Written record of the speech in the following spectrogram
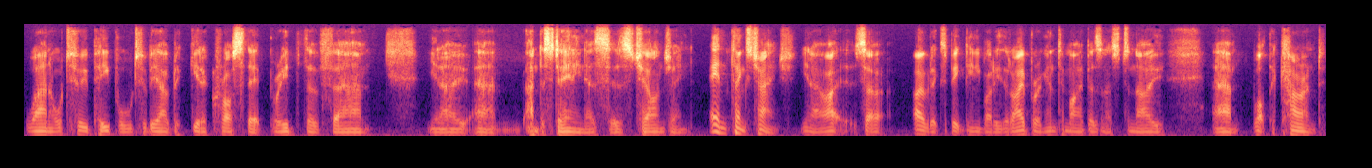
one or two people to be able to get across that breadth of, um, you know, um, understanding is, is challenging. And things change, you know. I, so I would expect anybody that I bring into my business to know um, what the current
